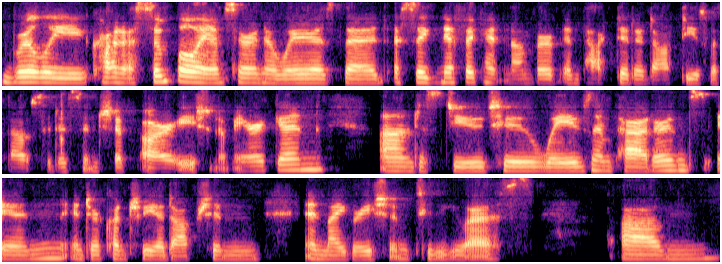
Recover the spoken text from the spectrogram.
really kind of simple answer in a way is that a significant number of impacted adoptees without citizenship are Asian American, um, just due to waves and patterns in intercountry adoption and migration to the US. Um,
